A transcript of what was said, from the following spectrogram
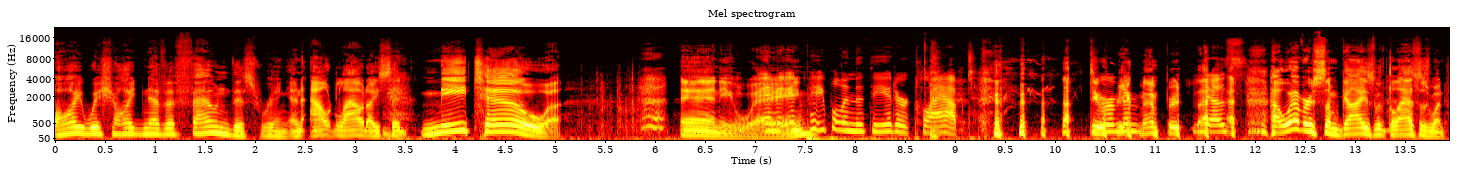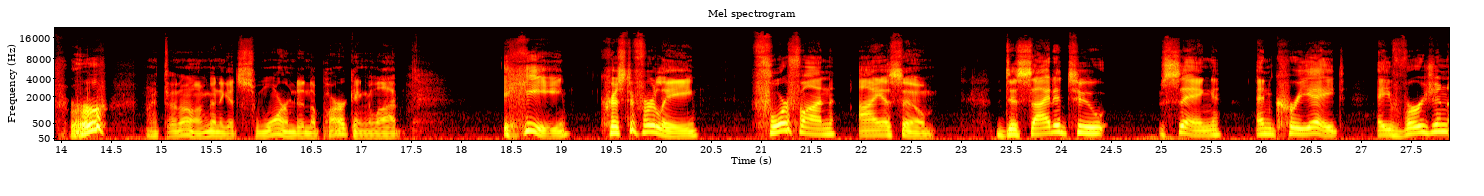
I wish I'd never found this ring. And out loud, I said, Me too. Anyway, And, and people in the theater clapped. I do you remember, remember- that. Yes. However, some guys with glasses went, "Rrr." I don't know, oh, I'm going to get swarmed in the parking lot. He, Christopher Lee, for fun, I assume, decided to sing and create a version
